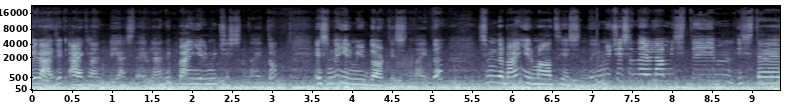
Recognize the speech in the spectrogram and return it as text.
Birazcık erken bir yaşta evlendik. Ben 23 yaşındaydım. Eşim de 24 yaşındaydı. Şimdi de ben 26 yaşındayım. 23 yaşında evlenmiştim. İşte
